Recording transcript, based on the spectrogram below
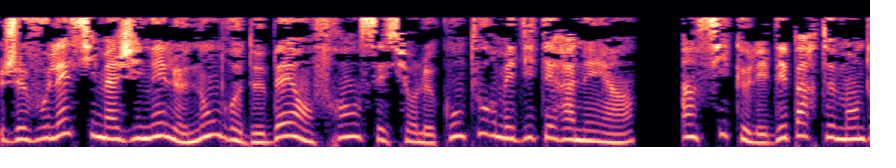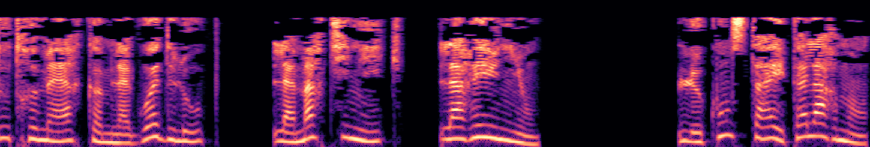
Je vous laisse imaginer le nombre de baies en France et sur le contour méditerranéen, ainsi que les départements d'outre-mer comme la Guadeloupe, la Martinique, la Réunion. Le constat est alarmant.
